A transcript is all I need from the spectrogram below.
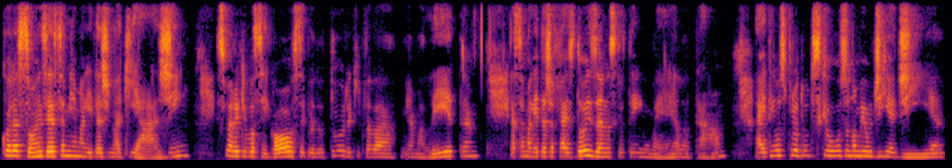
Corações, essa é a minha maleta de maquiagem. Espero que você goste pelo tour aqui pela minha maleta. Essa maleta já faz dois anos que eu tenho ela, tá? Aí tem os produtos que eu uso no meu dia a dia.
